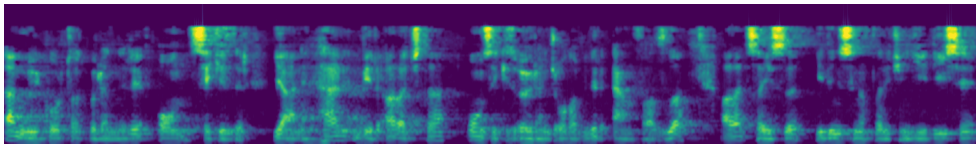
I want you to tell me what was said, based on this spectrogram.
En büyük ortak bölenleri 18'dir. Yani her bir araçta 18 öğrenci olabilir en fazla. Araç sayısı 7. sınıflar için 7 ise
